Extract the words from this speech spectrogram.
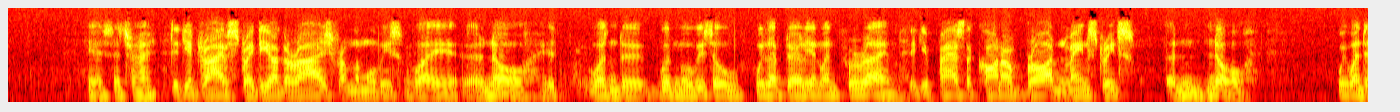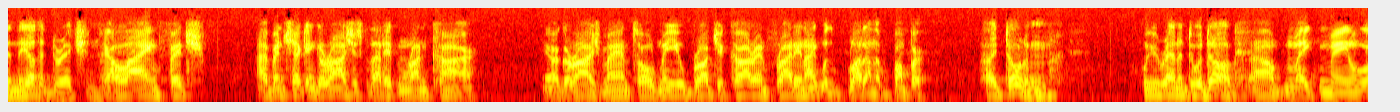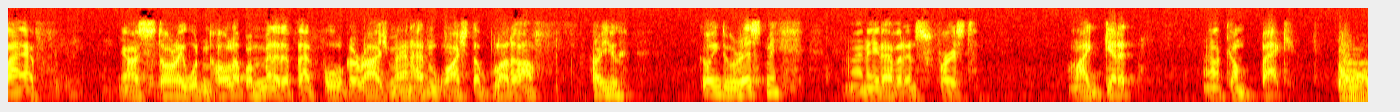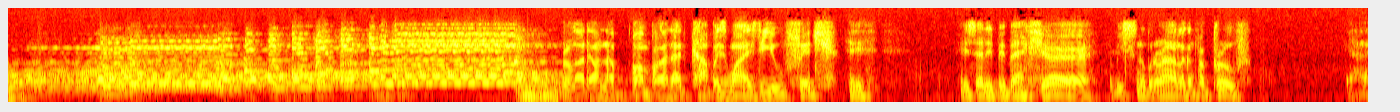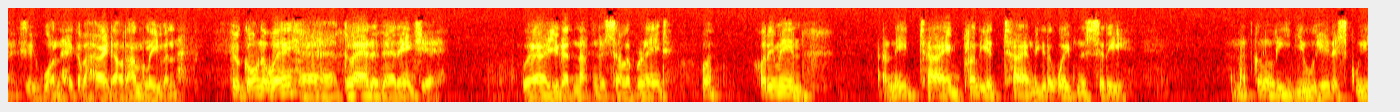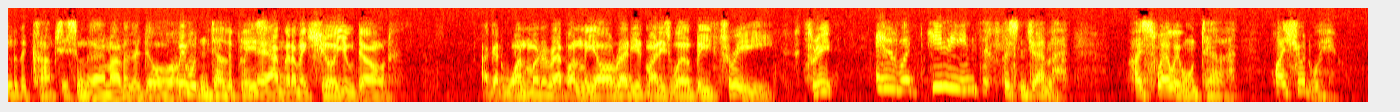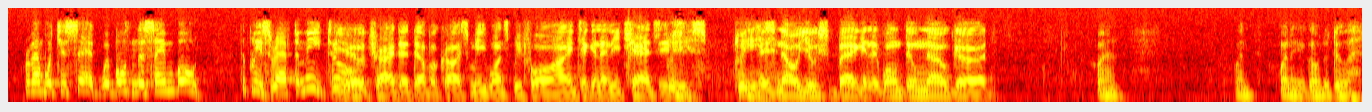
Yes, that's right. Did you drive straight to your garage from the movies? Why, uh, no. It wasn't a good movie, so we left early and went for a ride. Did you pass the corner of Broad and Main Streets? Uh, n- no. We went in the other direction. You're lying, Fitch. I've been checking garages for that hit and run car. Your garage man told me you brought your car in Friday night with blood on the bumper. I told him we ran into a dog. Don't make me laugh. Your story wouldn't hold up a minute if that fool garage man hadn't washed the blood off. Are you going to arrest me? I need evidence first. When I get it, I'll come back. Blood on the bumper. That cop is wise to you, Fitch. He, he said he'd be back. Sure. He'll be snooping around looking for proof. Yeah, this is one heck of a hideout. I'm leaving. You're going away? Yeah, glad of that, ain't you? Well, you got nothing to celebrate. What? What do you mean? I need time, plenty of time to get away from the city. I'm not going to leave you here to squeal to the cops as soon as I'm out of the door. We wouldn't tell the police. Yeah, I'm going to make sure you don't. I got one murder rap on me already. It might as well be three. Three. Eh, Elwood, he means. Listen, Chandler. I swear we won't tell. Why should we? Remember what you said. We're both in the same boat. The police are after me, too. You tried to double cross me once before. I ain't taking any chances. Please, please. There's no use begging. It won't do no good. When? When? When are you going to do it?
